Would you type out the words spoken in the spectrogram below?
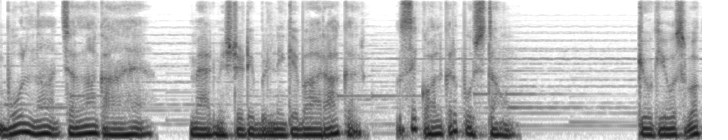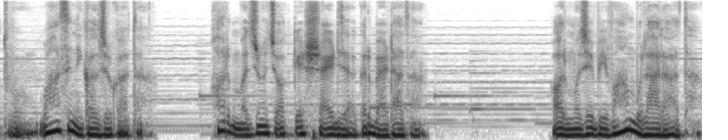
बोल ना, चलना कहाँ है? मैं एडमिनिस्ट्रेटिव बिल्डिंग के बाहर आकर उससे कॉल कर पूछता हूँ। क्योंकि उस वक्त वो वहाँ से निकल चुका था। और मजनू चौक के साइड जाकर बैठा था। और मुझे भी वहाँ बुला रहा था।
